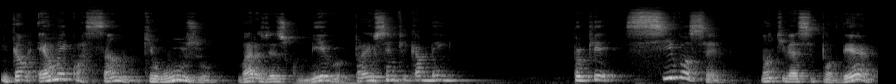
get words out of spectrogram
Então, é uma equação que eu uso várias vezes comigo para eu sempre ficar bem. Porque se você não tivesse poder,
